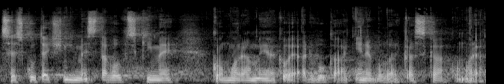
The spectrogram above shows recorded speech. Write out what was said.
se skutečnými stavovskými komorami, jako je advokátní nebo lékařská komora.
